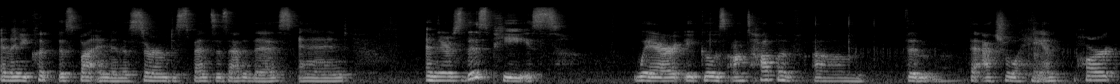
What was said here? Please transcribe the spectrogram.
And then you click this button and the serum dispenses out of this. And, and there's this piece where it goes on top of um, the, the actual hand part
